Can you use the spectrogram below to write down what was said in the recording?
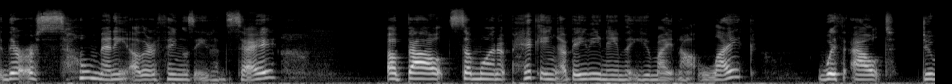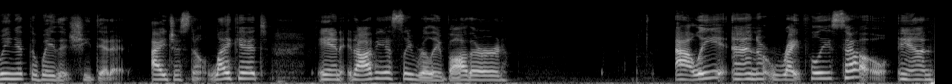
There are so many other things that you can say about someone picking a baby name that you might not like without doing it the way that she did it. I just don't like it. And it obviously really bothered Allie, and rightfully so. And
